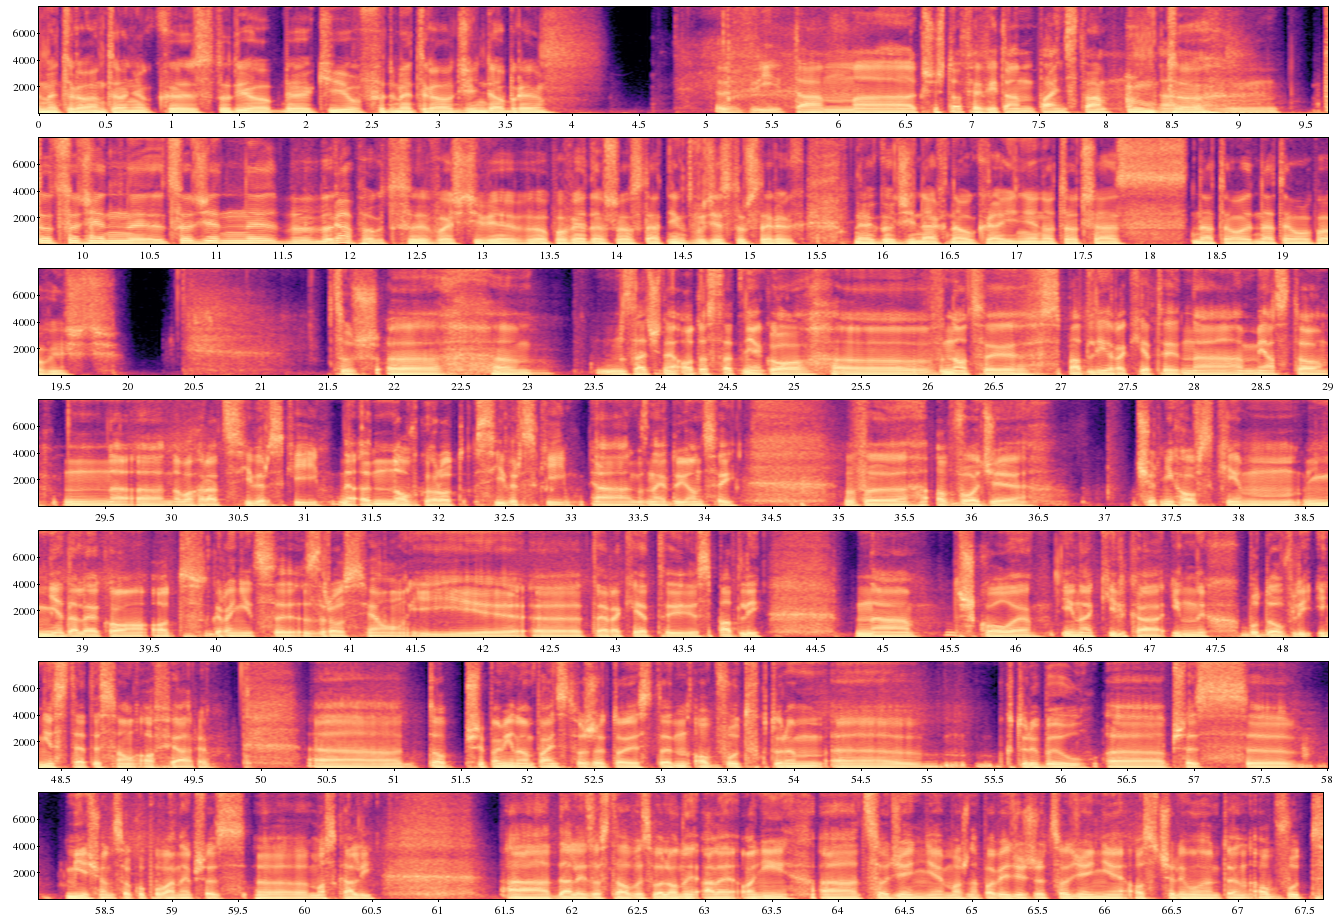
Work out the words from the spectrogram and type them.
Dmytro Antoniuk, Studio Kijów. Dmytro, dzień dobry. Witam Krzysztofie, witam Państwa. To, to codzienny, codzienny raport właściwie opowiadasz o ostatnich 24 godzinach na Ukrainie. No to czas na, to, na tę opowieść. Cóż, e, e, zacznę od ostatniego. E, w nocy spadli rakiety na miasto Nowogorod Siwerski, Nowgorod Siwerski, znajdujący w obwodzie Czernichowskim, niedaleko od granicy z Rosją. I e, te rakiety spadli na szkołę i na kilka innych budowli, i niestety są ofiary. E, to przypominam Państwu, że to jest ten obwód, w którym, e, który był przez miesiąc okupowany przez Moskali a dalej został wyzwolony, ale oni codziennie, można powiedzieć, że codziennie ostrzeliwują ten obwód e,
